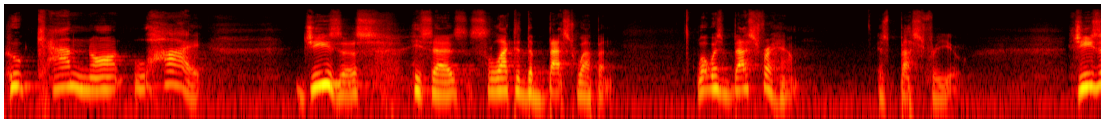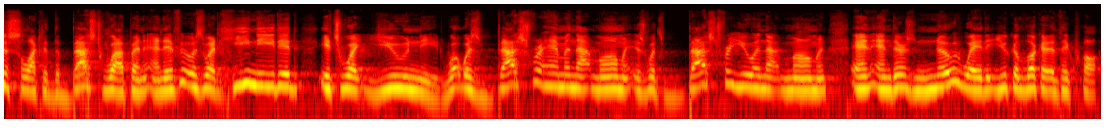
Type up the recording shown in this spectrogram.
who cannot lie. Jesus, he says, selected the best weapon. What was best for him is best for you. Jesus selected the best weapon, and if it was what he needed, it's what you need. What was best for him in that moment is what's best for you in that moment. And, and there's no way that you could look at it and think, well,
